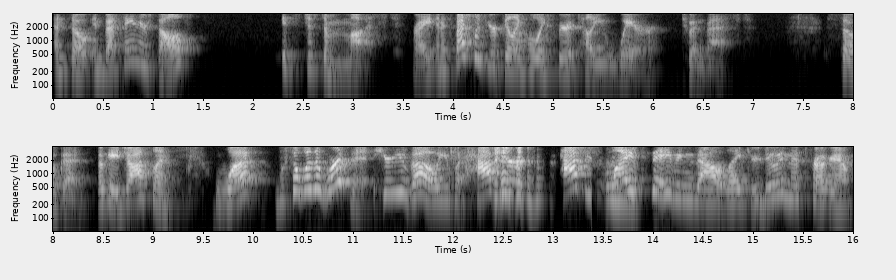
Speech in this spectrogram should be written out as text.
And so investing in yourself, it's just a must, right? And especially if you're feeling Holy Spirit tell you where to invest. So good. Okay, Jocelyn, what so was it worth it? Here you go. You put half your half your life savings out like you're doing this program.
